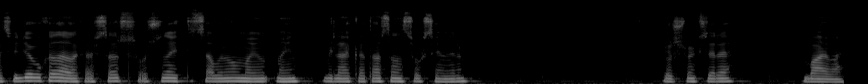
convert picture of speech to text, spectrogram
Evet video bu kadar arkadaşlar. Hoşuna gittiyse abone olmayı unutmayın. Bir like atarsanız çok sevinirim. Görüşmek üzere. Bay bay.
